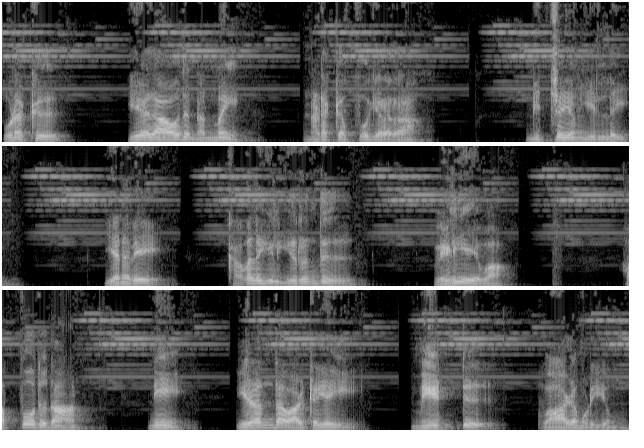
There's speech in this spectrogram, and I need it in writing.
உனக்கு ஏதாவது நன்மை நடக்கப் போகிறதா? நிச்சயம் இல்லை. எனவே கவலையில் இருந்து வெளியே வா. அப்போதுதான் நீ இழந்த வாழ்க்கையை மீட்டு வாழ முடியும்.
